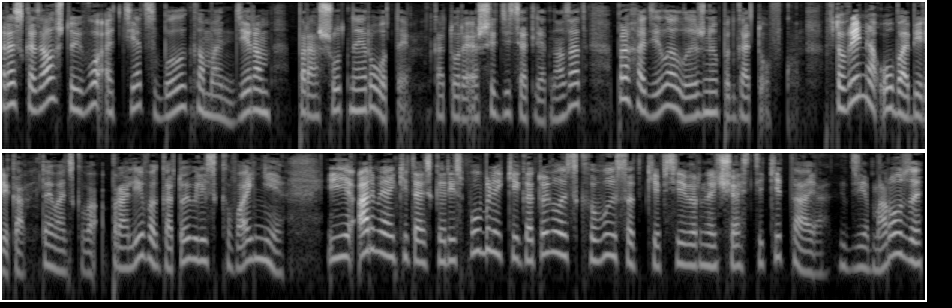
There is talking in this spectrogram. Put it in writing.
рассказал, что его отец был командиром парашютной роты, которая 60 лет назад проходила лыжную подготовку. В то время оба берега Тайваньского пролива готовились к войне, и армия Китайской республики готовилась к высадке в северной части Китая, где морозы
